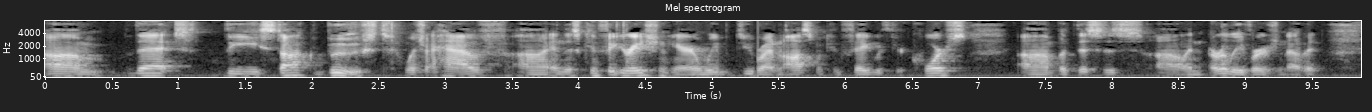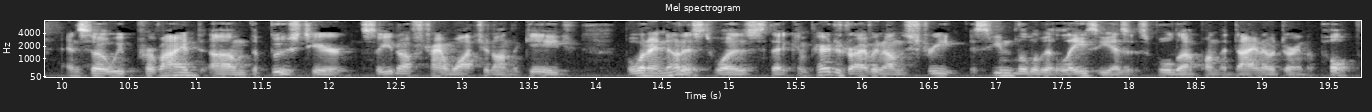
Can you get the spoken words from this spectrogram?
um, that the stock boost, which I have uh, in this configuration here, and we do write an awesome config with your course, uh, but this is uh, an early version of it. And so we provide um, the boost here so you don't have to try and watch it on the gauge. But what I noticed was that compared to driving on the street, it seemed a little bit lazy as it spooled up on the dyno during the pull.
